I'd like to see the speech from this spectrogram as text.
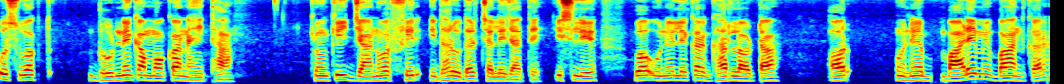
उस वक्त ढूँढने का मौका नहीं था, क्योंकि जानवर फिर इधर उधर चले जाते। इसलिए वह उन्हें लेकर घर लौटा और उन्हें बाड़े में बांधकर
